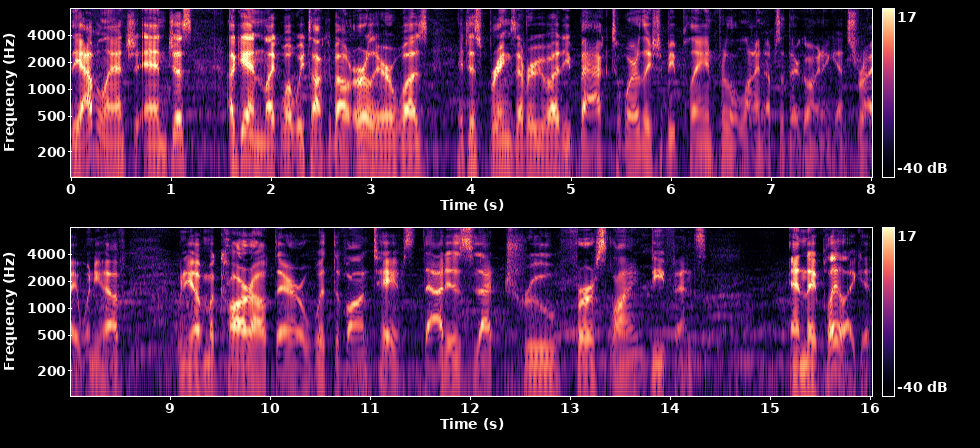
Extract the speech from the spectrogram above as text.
the Avalanche, and just again, like what we talked about earlier, was it just brings everybody back to where they should be playing for the lineups that they're going against. Right when you have when you have Makar out there with Devon Toews, that is that true first line defense, and they play like it.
